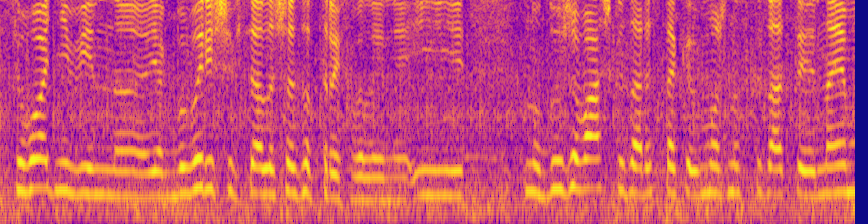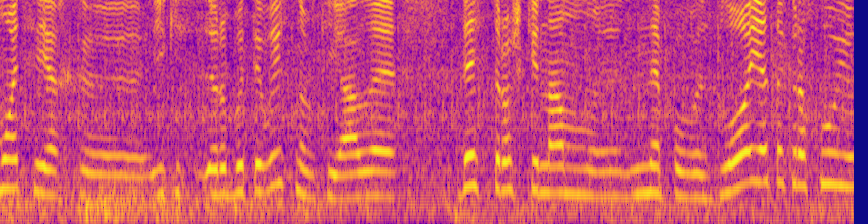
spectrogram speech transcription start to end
сьогодні він е, якби вирішився лише за 3 хвилини. І ну, дуже важко зараз, так можна сказати, на емоціях е, якісь робити висновки, але десь трошки нам е, не повезло, я так рахую.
